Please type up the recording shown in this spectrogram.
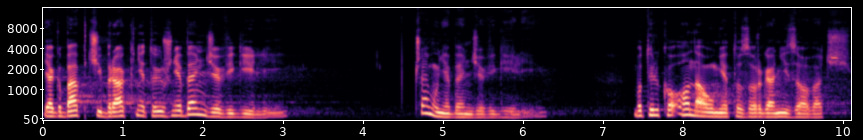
jak babci braknie, to już nie będzie wigilii. Czemu nie będzie wigilii? Bo tylko ona umie to zorganizować.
